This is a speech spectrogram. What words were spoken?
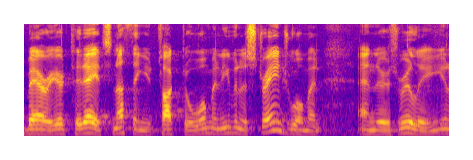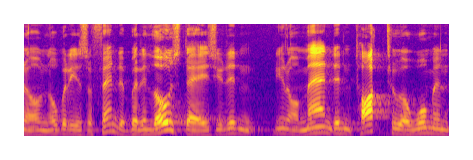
barrier. Today it's nothing. You talk to a woman, even a strange woman, and there's really, you know, nobody is offended. But in those days, you didn't, you know, a man didn't talk to a woman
